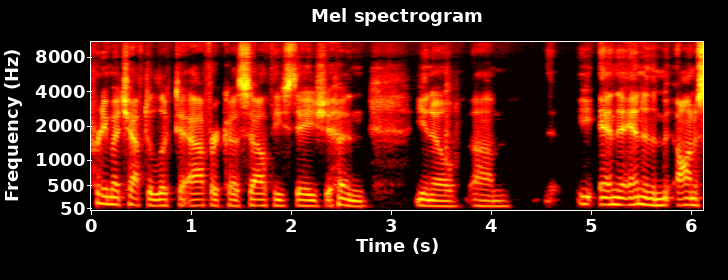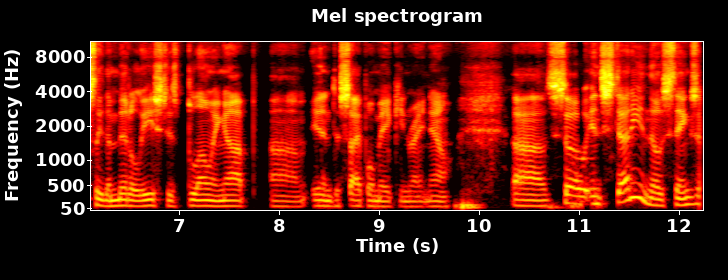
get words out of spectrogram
pretty much have to look to Africa, Southeast Asia, and you know, um, and and the, honestly, the Middle East is blowing up um, in disciple making right now. Uh, so, in studying those things,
